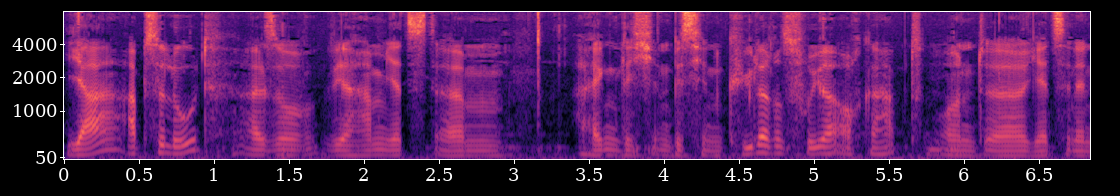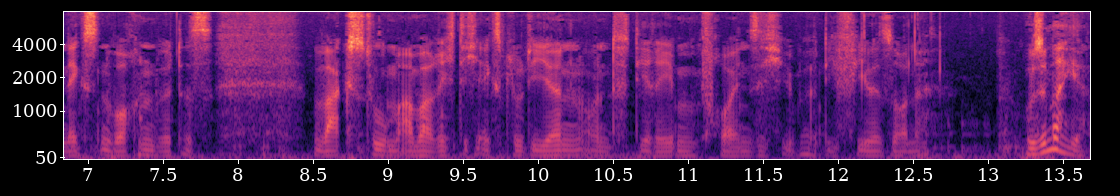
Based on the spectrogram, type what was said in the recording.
Ja, absolut. Also wir haben jetzt ähm, eigentlich ein bisschen kühleres Frühjahr auch gehabt mhm. und äh, jetzt in den nächsten Wochen wird das Wachstum aber richtig explodieren und die Reben freuen sich über die viele Sonne. Wo sind wir hier?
